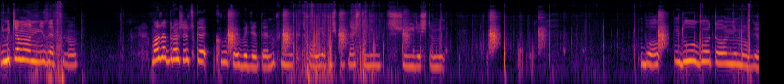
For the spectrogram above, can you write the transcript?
Nie wiem czemu on nie zepchnął. Może troszeczkę krócej będzie ten filmik trwał, jakieś 15 minut czy ileś tam mi. Bo długo to nie mogę.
